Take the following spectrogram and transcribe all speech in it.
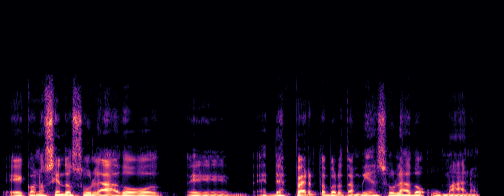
eh, conociendo su lado eh, de experto, pero también su lado humano.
